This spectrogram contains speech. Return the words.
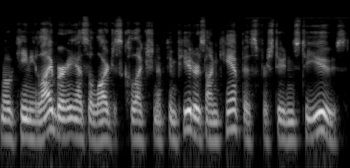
Mookini Library has the largest collection of computers on campus for students to use.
